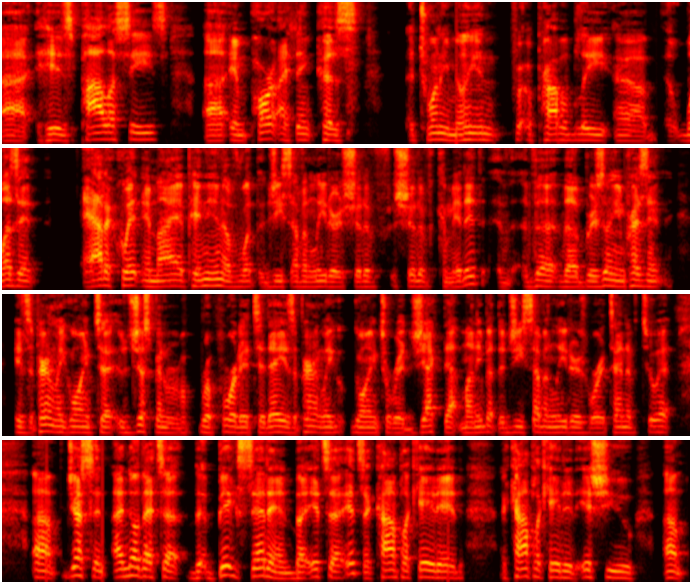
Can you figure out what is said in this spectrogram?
uh, his policies, uh, in part, I think, because 20 million probably uh, wasn't adequate in my opinion of what the G7 leaders should have should have committed the the Brazilian president is apparently going to just been re- reported today is apparently going to reject that money but the G7 leaders were attentive to it um, Justin, I know that's a big set-in, but it's a it's a complicated a complicated issue. Um,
